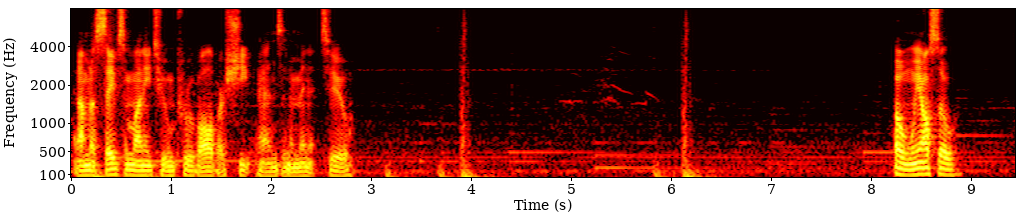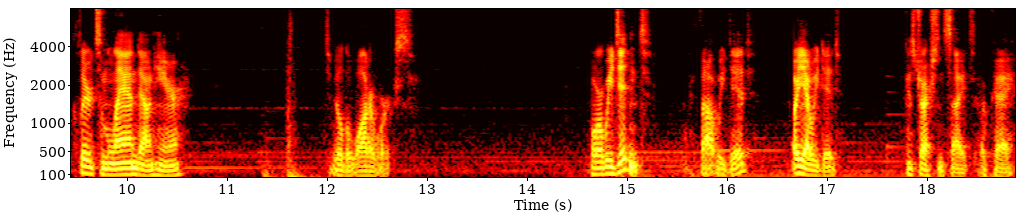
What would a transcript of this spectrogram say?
And I'm going to save some money to improve all of our sheep pens in a minute, too. Oh, and we also cleared some land down here to build a waterworks. Or we didn't. I thought we did. Oh, yeah, we did. Construction site. Okay.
